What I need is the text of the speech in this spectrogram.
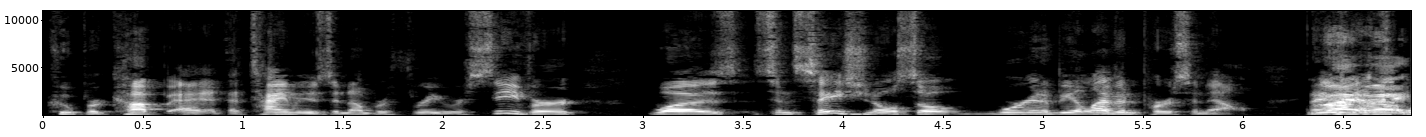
Cooper Kupp at the time he was the number three receiver was sensational. So we're going to be 11 personnel. And right, right.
